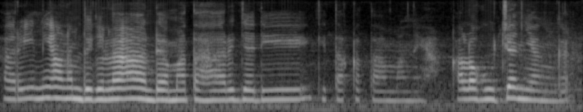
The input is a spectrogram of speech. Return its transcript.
Hari ini alhamdulillah ada matahari jadi kita ke taman ya. Kalau hujan ya enggak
